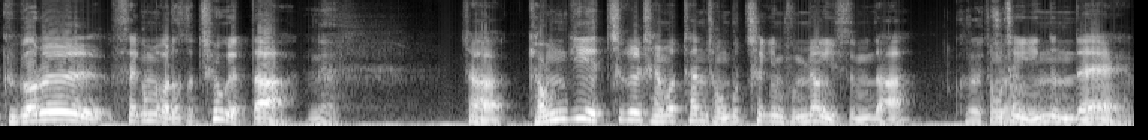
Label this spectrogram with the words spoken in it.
그거를 세금을 걸어서 채우겠다. 네, 자, 경기 예측을 잘못한 정부 책임 분명히 있습니다. 그렇죠. 정책이 있는데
